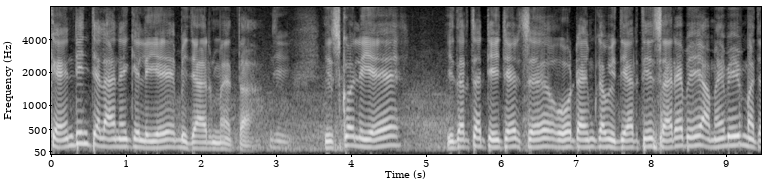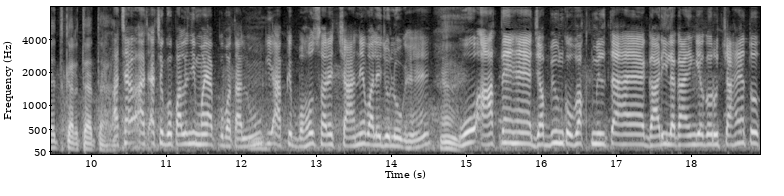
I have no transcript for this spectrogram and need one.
कैंटीन चलाने के लिए बाज़ार में था। जी। इसको लिए इधर से टीचर्स वो टाइम का विद्यार्थी सारे भी हमें भी मदद करता था अच्छा अच्छा अच्छा, गोपालन जी मैं आपको बता लूँ कि आपके बहुत सारे चाहने वाले जो लोग हैं हाँ। वो आते हैं जब भी उनको वक्त मिलता है गाड़ी लगाएँगे अगर वो चाहें तो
